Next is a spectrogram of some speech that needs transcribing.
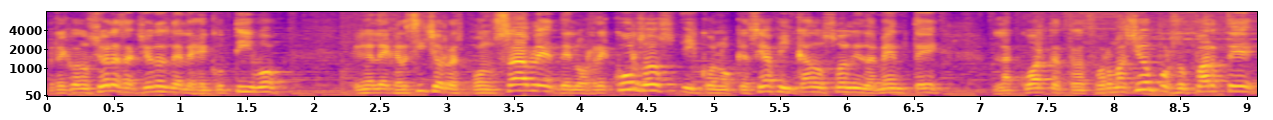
reconoció las acciones del Ejecutivo en el ejercicio responsable de los recursos y con lo que se ha fincado sólidamente la cuarta transformación. Por su parte,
